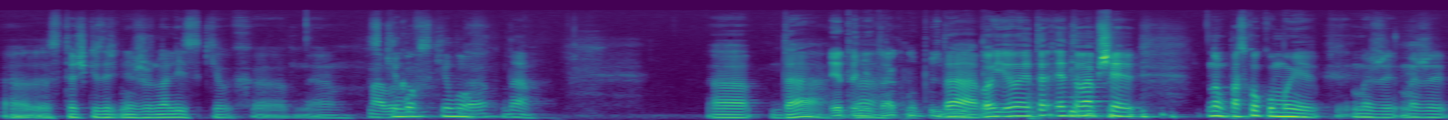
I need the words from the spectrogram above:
Э, С точки зрения журналистских э, э, скиллов, скиллов, да. Э, Да. Это да. не так, но пусть Да, будет это, это вообще, ну, поскольку мы, мы, же, мы же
